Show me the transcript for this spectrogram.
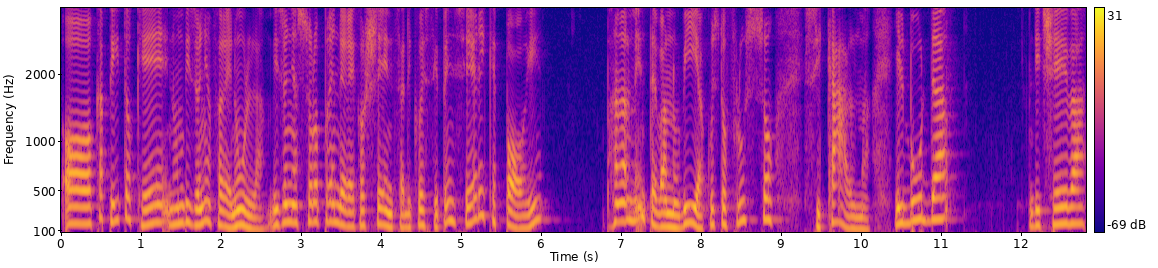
ho capito che non bisogna fare nulla, bisogna solo prendere coscienza di questi pensieri che poi banalmente vanno via, questo flusso si calma. Il Buddha diceva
